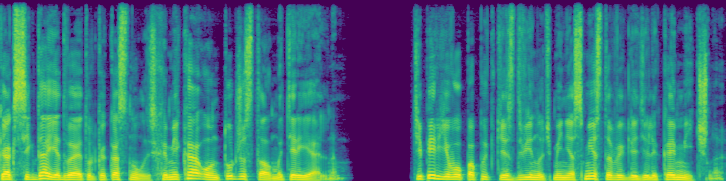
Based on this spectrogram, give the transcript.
Как всегда, едва я только коснулась хомяка, он тут же стал материальным. Теперь его попытки сдвинуть меня с места выглядели комично.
